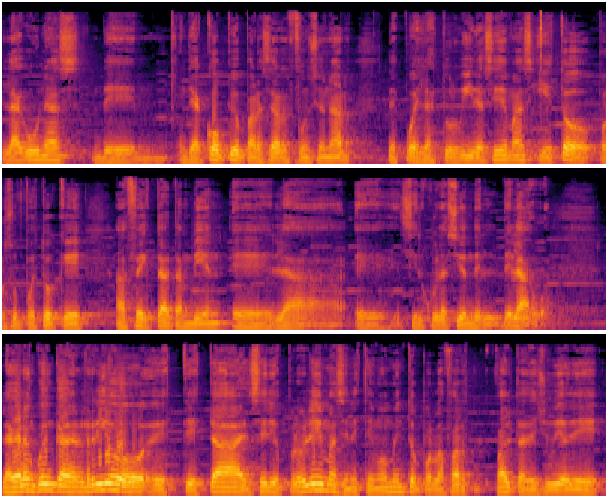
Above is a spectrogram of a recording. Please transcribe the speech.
lagunas de, acopio para hacer funcionar después las turbinas y demás, y esto por supuesto que afecta también la circulación del, agua. La gran cuenca del río este, está en serios problemas en este momento por la falta de lluvia de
